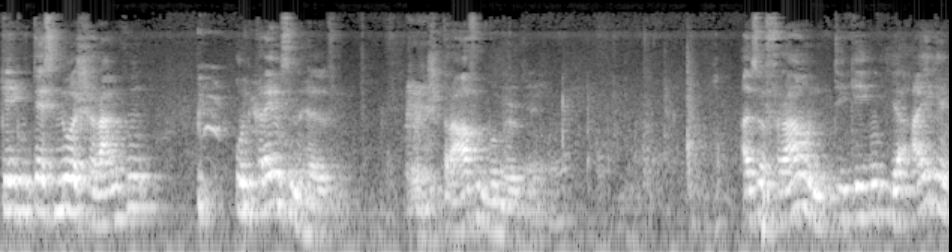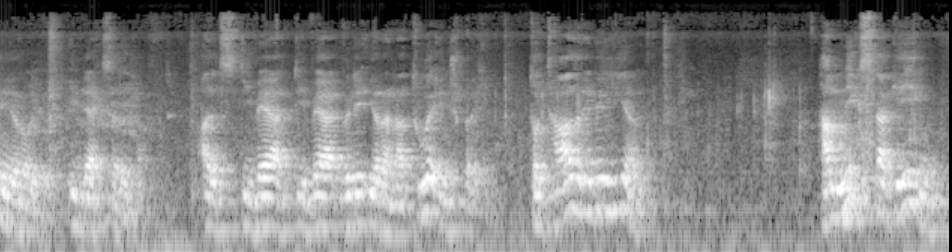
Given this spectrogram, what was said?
gegen das nur Schranken und Grenzen helfen. Strafen womöglich. Also Frauen, die gegen ihre eigene Rolle in der Gesellschaft als die, wär, die wär, würde ihrer Natur entsprechen, total rebellieren, haben nichts dagegen,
